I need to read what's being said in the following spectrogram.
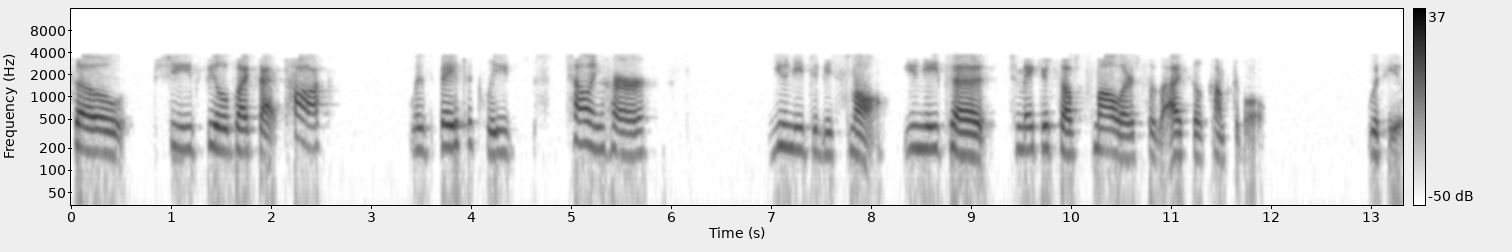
So she feels like that talk was basically telling her you need to be small. You need to to make yourself smaller so that I feel comfortable with you.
